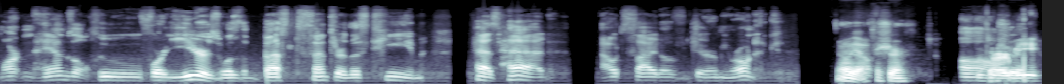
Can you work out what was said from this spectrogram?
Martin Hanzal, who for years was the best center this team has had outside of Jeremy Roenick. Oh yeah, Yeah. for sure. Um, Verby.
